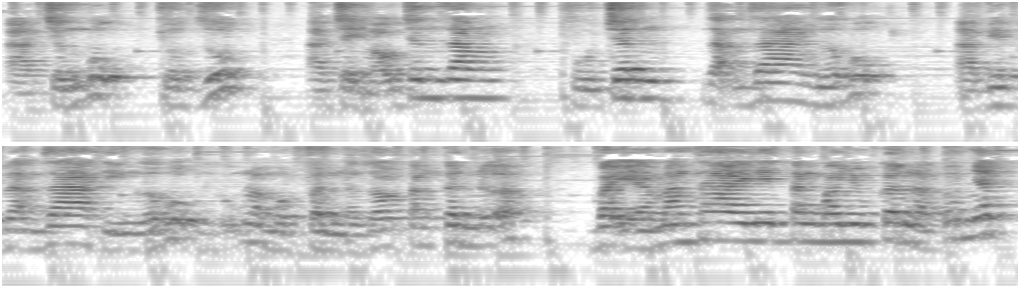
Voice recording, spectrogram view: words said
à, trứng bụng, chuột rút, à, chảy máu chân răng, phù chân, dạn da, ngứa bụng. À, việc dạn da thì ngứa bụng thì cũng là một phần là do tăng cân nữa. Vậy à, mang thai nên tăng bao nhiêu cân là tốt nhất?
